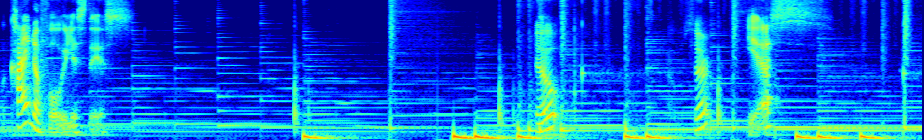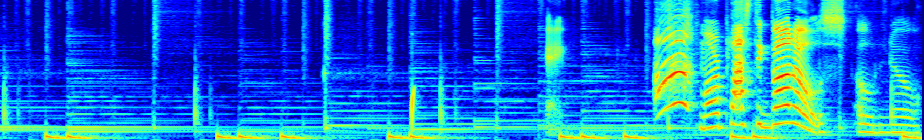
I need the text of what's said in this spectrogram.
What kind of oil is this? No. Sir. Yes. Okay. Ah! More plastic bottles! Oh no.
